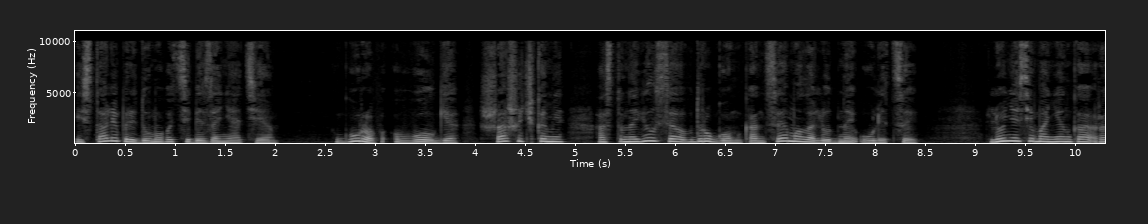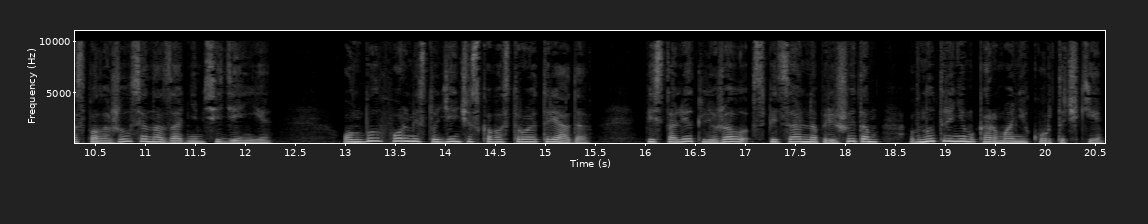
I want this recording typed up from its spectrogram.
и стали придумывать себе занятия. Гуров в «Волге» с шашечками остановился в другом конце малолюдной улицы. Леня Симоненко расположился на заднем сиденье. Он был в форме студенческого стройотряда. Пистолет лежал в специально пришитом внутреннем кармане курточки.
